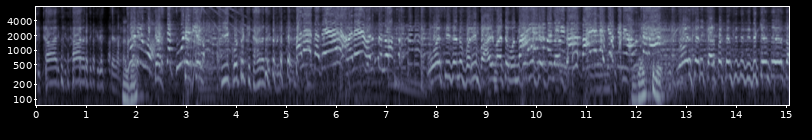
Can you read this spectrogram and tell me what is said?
ಕಿಟಾರ್ ಕಿಟಾರ್ ಅಂತ. ಈ ಕೊಟ್ರೆ ಕಿಟಾರ್ ಅಂತ ಓ ಸೀಸನ್ ಬರೀ ಬಾಯಿ ಮಾತೆ ಒಂದ್ ಗೇಮು ಗೆದ್ದಿಲ್ಲ ಅಂತ. ಏಳು ಸರಿ. ಕಳಪ ಕಲ್ಸಿದ್ದು ಇದಕ್ಕೆ ಅಂತ ಹೇಳ್ತಾ.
